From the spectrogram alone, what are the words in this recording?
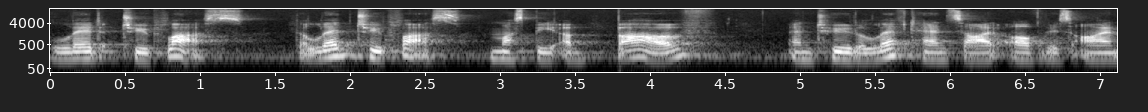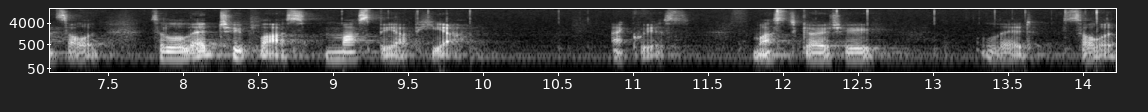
lead 2 plus, the lead 2 plus must be above and to the left hand side of this iron solid. So the lead 2 plus must be up here, aqueous, must go to lead solid.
